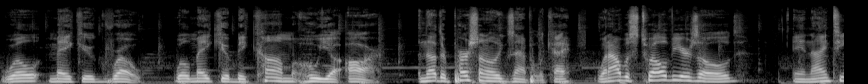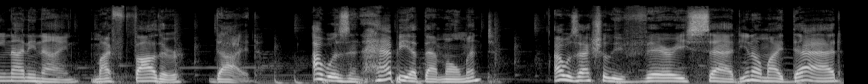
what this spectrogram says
will make you grow, will make you become who you are. Another personal example, okay? When I was 12 years old in 1999, my father died. I wasn't happy at that moment. I was actually very sad. You know, my dad,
